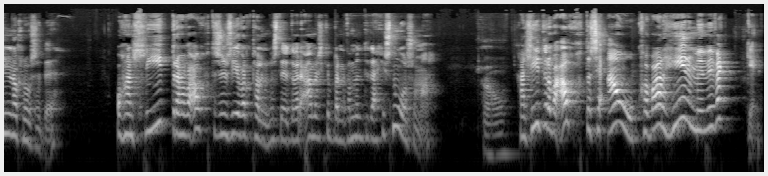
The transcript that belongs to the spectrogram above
inn á klósettið og hann hlýtur að hafa átt sem ég var að tala um, veist, ef þetta verið ameríska börn þá myndi þetta ekki snúa svona Já. hann hlýtur að hafa átt að segja á hvað var hinum með við veggin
